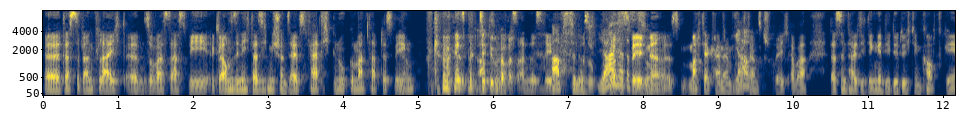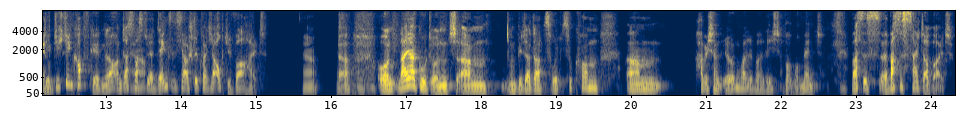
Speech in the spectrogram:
äh, dass du dann vielleicht äh, sowas sagst wie, glauben Sie nicht, dass ich mich schon selbst fertig genug gemacht habe, deswegen können wir jetzt bitte Absolut. über was anderes reden. Absolut. Also, ja, ja, Gottes das Willen, ist so. ne? Es macht ja keiner im Ja. Vorstellungsgespräch, aber das sind halt die Dinge, die dir durch den Kopf Die gehen. durch den Kopf gehen, ne? Und das, was Ja. du ja denkst, ist ja ein Stück weit ja auch die Wahrheit. Ja. Ja. Und naja, gut, und ähm, um wieder da zurückzukommen, ähm, habe ich dann irgendwann überlegt, aber Moment, was ist, äh, was ist Zeitarbeit?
